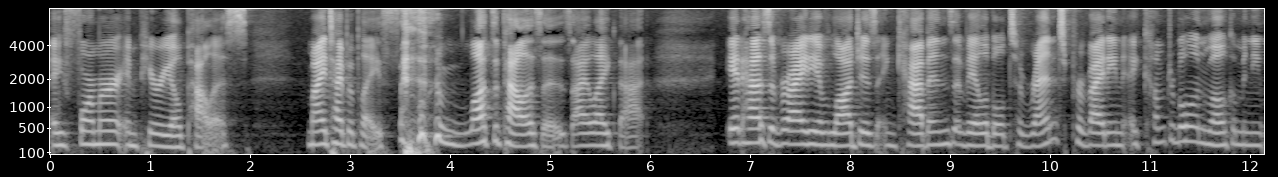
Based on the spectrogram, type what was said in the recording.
a former imperial palace. My type of place. Lots of palaces. I like that. It has a variety of lodges and cabins available to rent, providing a comfortable and welcoming,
